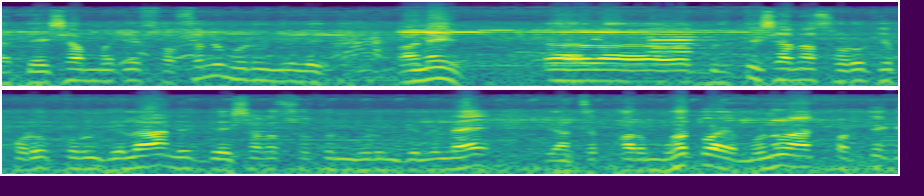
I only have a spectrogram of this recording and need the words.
या देशामध्ये श्वसन मिळून गेले आणि ब्रिटिशांना सोडोके पडो करून दिलं आणि देशाला स्वतंत्र मिळून दिलेलं आहे. यांचं फार महत्त्व आहे. म्हणून आज प्रत्येक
